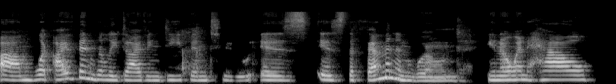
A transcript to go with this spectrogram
um, what I've been really diving deep into is is the feminine wound, you know, and how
